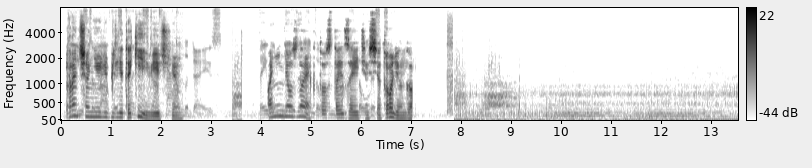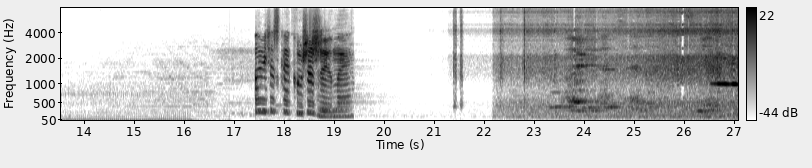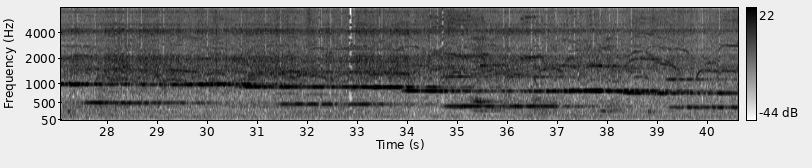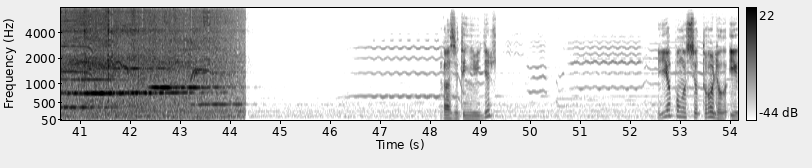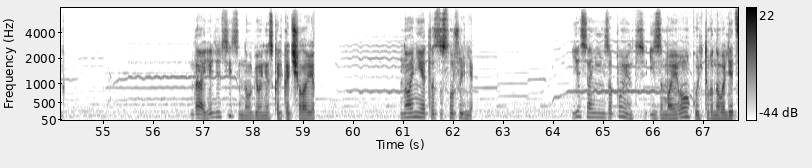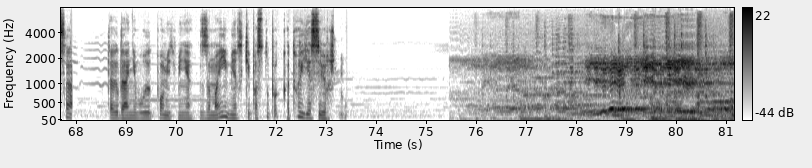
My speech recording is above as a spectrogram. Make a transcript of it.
Раньше они любили такие вещи. Они не узнают, кто стоит за этим все Человеческая кожа жирная. Разве ты не видишь? Я полностью троллил их. Да, я действительно убил несколько человек. Но они это заслужили. Если они не запомнят из-за моего культурного лица, тогда они будут помнить меня за мои мерзкий поступок, который я совершил. Thank you.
